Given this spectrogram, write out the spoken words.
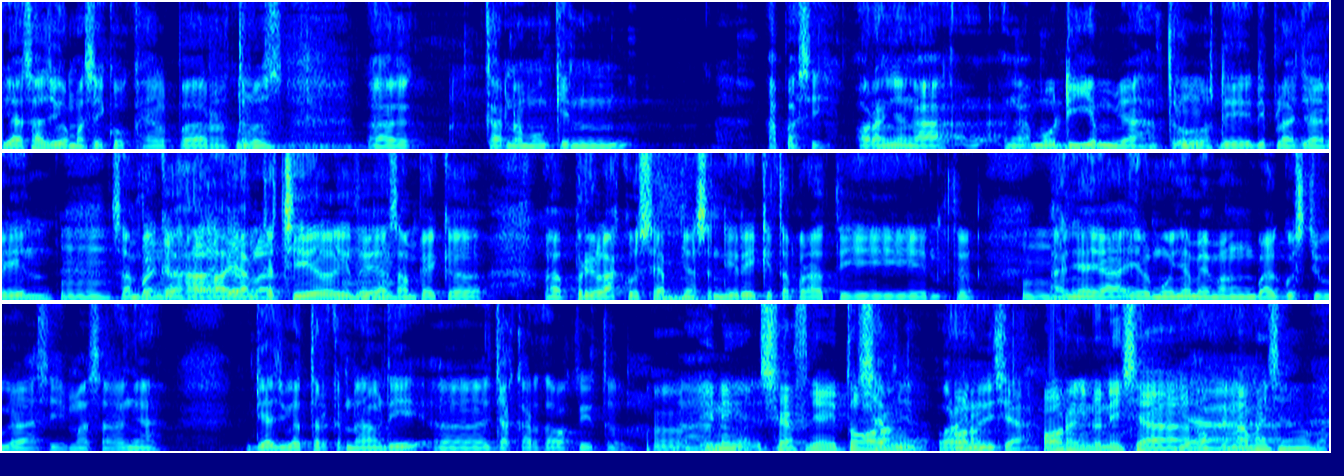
ya saya juga masih cook helper. Terus eh, karena mungkin apa sih orangnya nggak nggak mau diem ya terus di, dipelajarin sampai ke hal-hal yang kecil gitu ya sampai ke eh, perilaku chefnya sendiri kita perhatiin gitu. Akhirnya ya ilmunya memang bagus juga sih masalahnya dia juga terkenal di eh, Jakarta waktu itu Nah, ini chefnya itu chefnya orang orang Indonesia orang Indonesia. Ya. Oke, namanya siapa?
